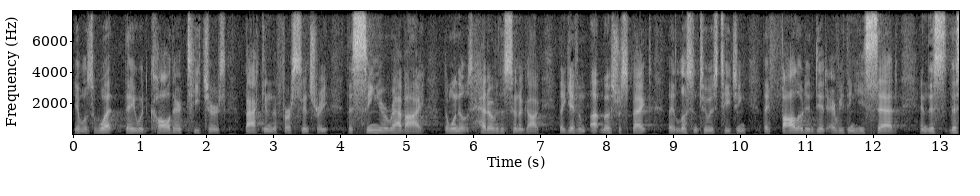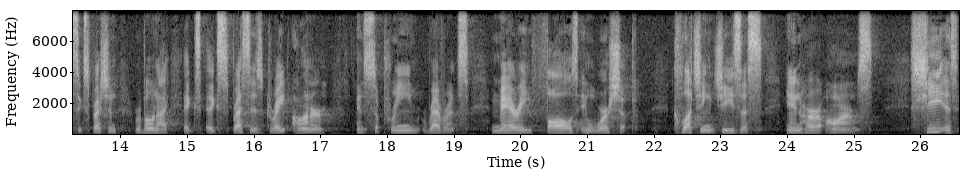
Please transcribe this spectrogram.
It was what they would call their teachers back in the first century, the senior rabbi, the one that was head over the synagogue. They gave him utmost respect. They listened to his teaching. They followed and did everything he said. And this, this expression, Rabboni, ex- expresses great honor and supreme reverence. Mary falls in worship clutching Jesus in her arms. She is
